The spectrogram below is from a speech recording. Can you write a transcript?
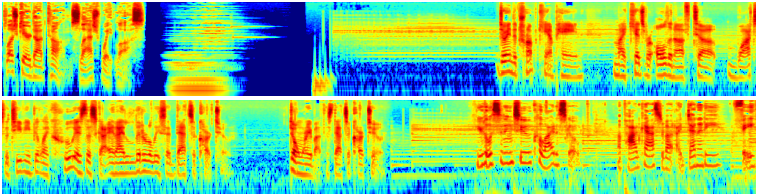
plushcare.com slash weight loss. During the Trump campaign, my kids were old enough to watch the TV and be like, who is this guy? And I literally said, that's a cartoon. Don't worry about this. That's a cartoon. You're listening to Kaleidoscope, a podcast about identity, faith,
